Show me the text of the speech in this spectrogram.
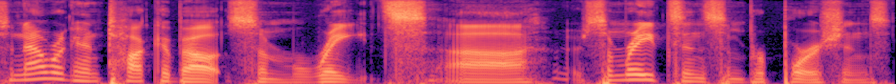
So now we're going to talk about some rates, uh, some rates and some proportions.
